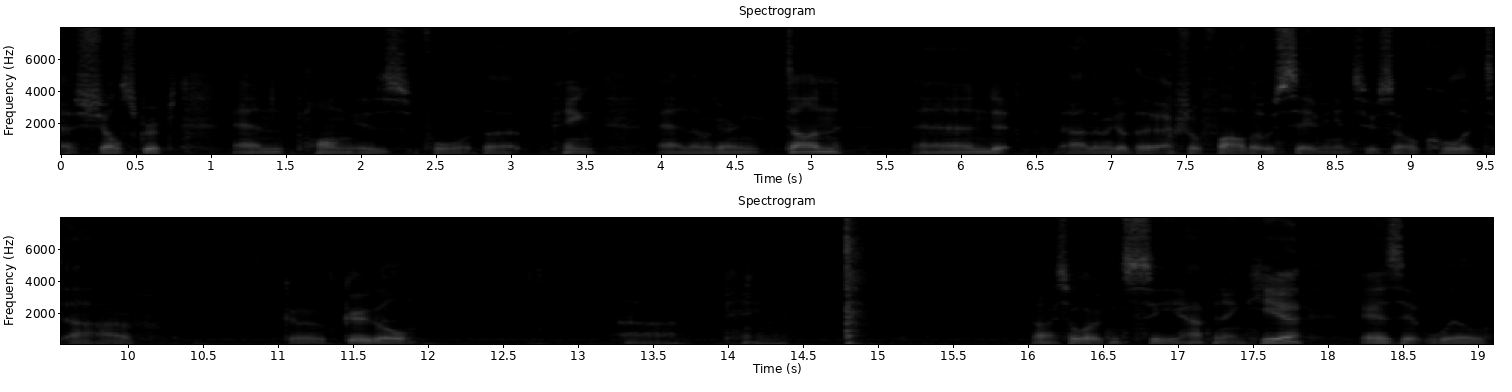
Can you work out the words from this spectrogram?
a shell script, and pong is for the ping. And then we're going done. And uh, then we got the actual file that we're saving into. So I'll call it uh, go Google uh, ping. Alright so what we can see happening here is it will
